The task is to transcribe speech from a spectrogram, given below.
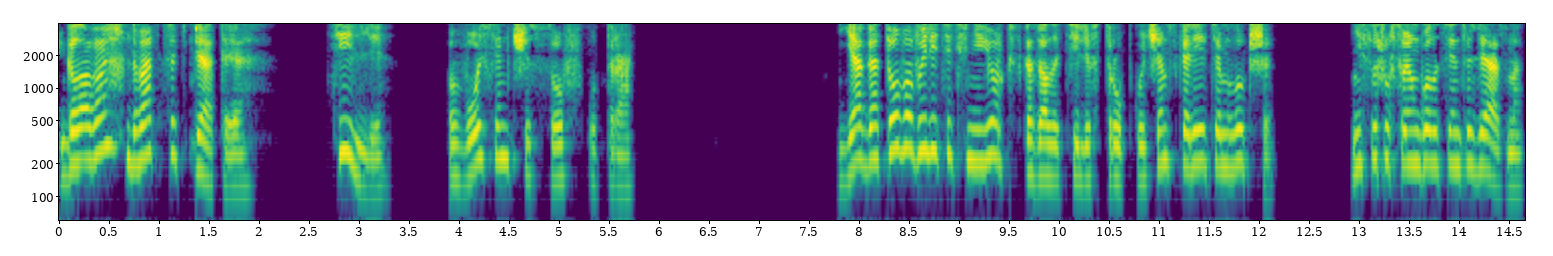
Глава двадцать пятая. Тилли. Восемь часов утра. «Я готова вылететь в Нью-Йорк», — сказала Тилли в трубку. «Чем скорее, тем лучше». Не слышу в своем голосе энтузиазма.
